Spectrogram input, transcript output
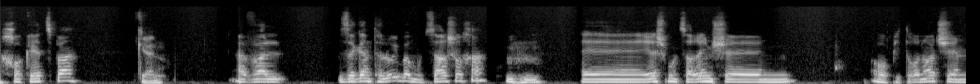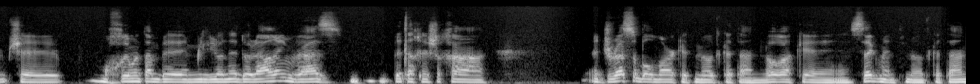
חוק אצבע. כן. אבל זה גם תלוי במוצר שלך. Mm-hmm. יש מוצרים שהם או פתרונות שהם שמוכרים אותם במיליוני דולרים ואז בטח יש לך addressable market מאוד קטן לא רק סגמנט uh, מאוד קטן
